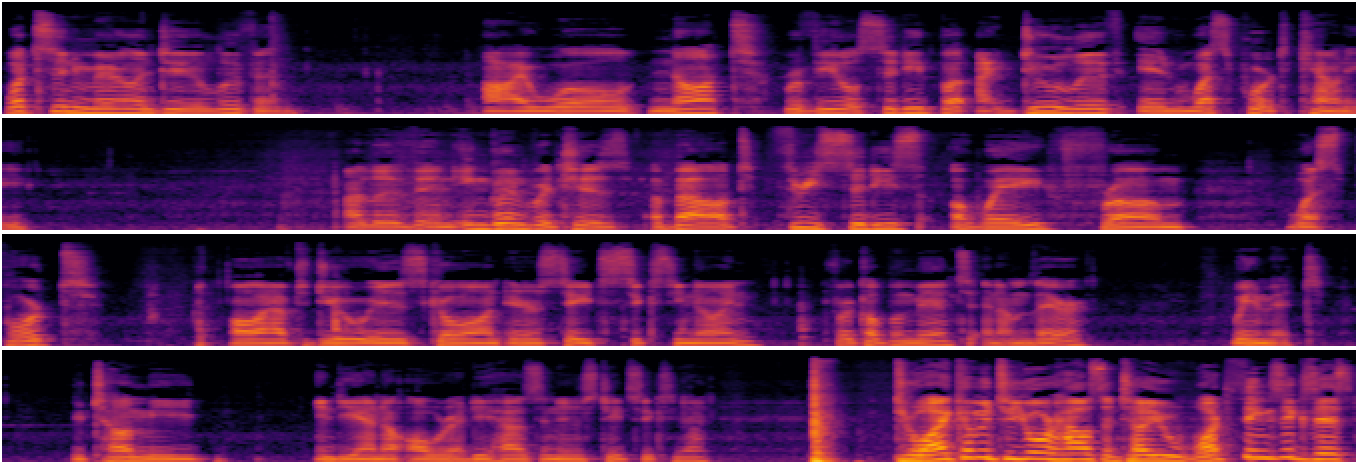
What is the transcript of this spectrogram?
What city, Maryland, do you live in? I will not reveal city, but I do live in Westport County. I live in England, which is about three cities away from Westport. All I have to do is go on Interstate 69 for a couple minutes, and I'm there. Wait a minute. You're telling me Indiana already has an Interstate 69? Do I come into your house and tell you what things exist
